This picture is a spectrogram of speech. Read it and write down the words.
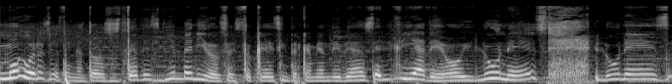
Muy buenos días tengan todos ustedes, bienvenidos a esto que es Intercambiando Ideas el día de hoy, lunes, lunes,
